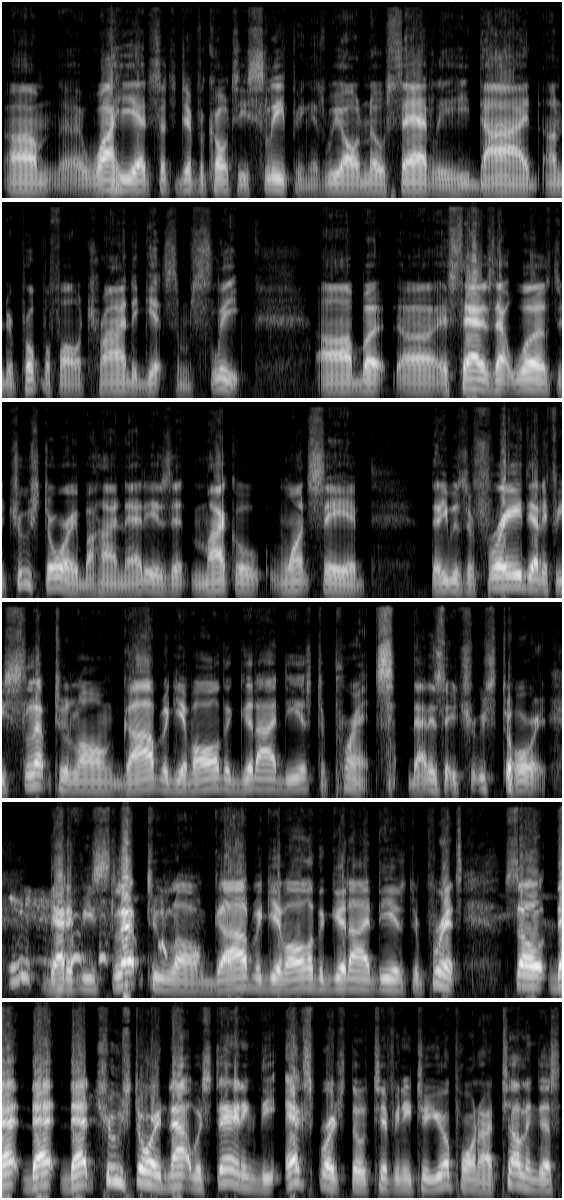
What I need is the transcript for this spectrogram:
um, uh, why he had such difficulty sleeping. As we all know, sadly, he died under propofol trying to get some sleep. Uh, but uh, as sad as that was, the true story behind that is that Michael once said that he was afraid that if he slept too long, God would give all the good ideas to Prince. That is a true story. that if he slept too long, God would give all the good ideas to Prince. So that that that true story notwithstanding, the experts, though, Tiffany, to your point, are telling us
